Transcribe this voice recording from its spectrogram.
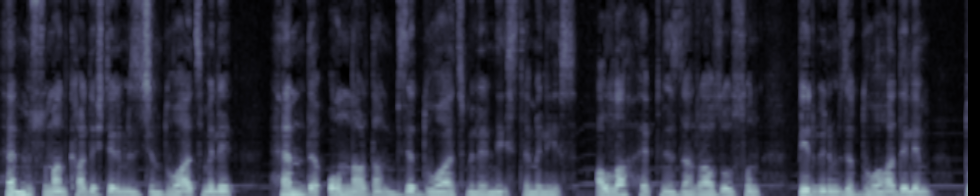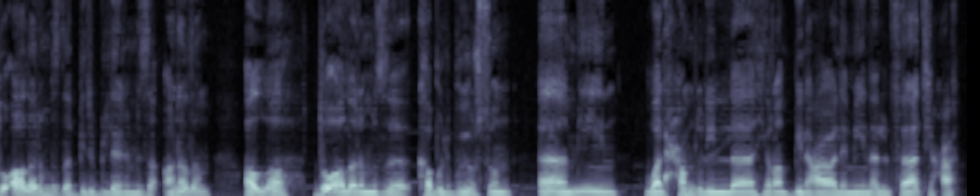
hem Müslüman kardeşlerimiz için dua etmeli hem de onlardan bize dua etmelerini istemeliyiz. Allah hepinizden razı olsun. Birbirimize dua edelim. Dualarımızla birbirlerimizi analım. Allah dualarımızı kabul buyursun. Amin. Velhamdülillahi Rabbil alemin. El Fatiha.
